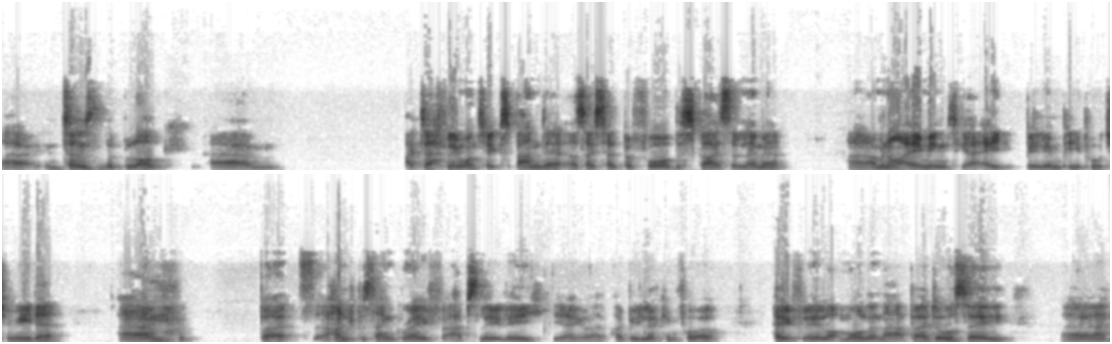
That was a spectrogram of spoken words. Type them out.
Uh, in terms of the blog, um, I definitely want to expand it. As I said before, the sky's the limit. Uh, I'm not aiming to get 8 billion people to read it. Um, but 100% growth, absolutely. You know, I'd be looking for hopefully a lot more than that. But I'd also, uh,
